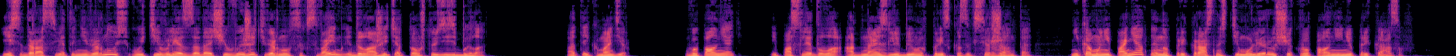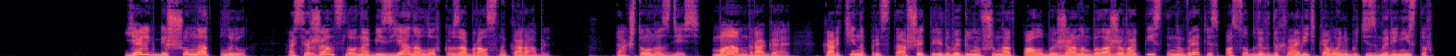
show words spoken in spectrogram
Если до рассвета не вернусь, уйти в лес с задачей выжить, вернуться к своим и доложить о том, что здесь было. А ты, командир? Выполнять. И последовала одна из любимых присказок сержанта. Никому непонятная, но прекрасно стимулирующая к выполнению приказов. Ялик бесшумно отплыл, а сержант, словно обезьяна, ловко взобрался на корабль. Так что у нас здесь? Мам, дорогая, картина, представшая перед выглянувшим над палубой Жаном, была живописной, но вряд ли способной вдохновить кого-нибудь из маринистов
